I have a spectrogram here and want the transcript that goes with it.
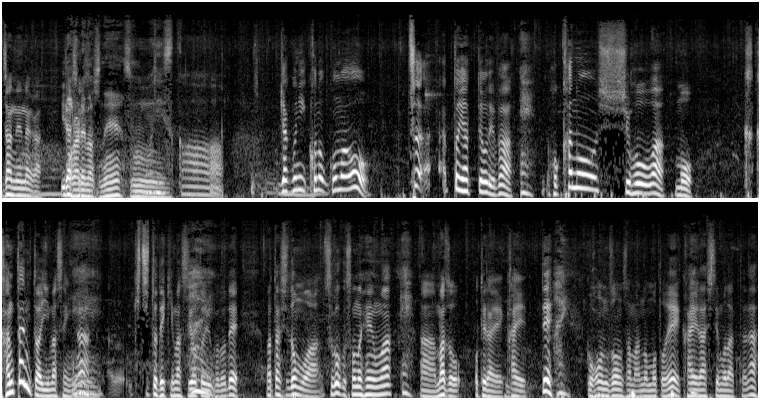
残念ながらいらっしゃる。おられますね。そうですか、逆にこのごまをずーっとやっておればええ。他の手法はもうか簡単にとは言いませんが、えきちっとできますよはい。ということで、私どもはすごくその辺はええ。あーまずお寺へ帰って、はい。ご本尊様のもとへ帰らせてもらったら、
